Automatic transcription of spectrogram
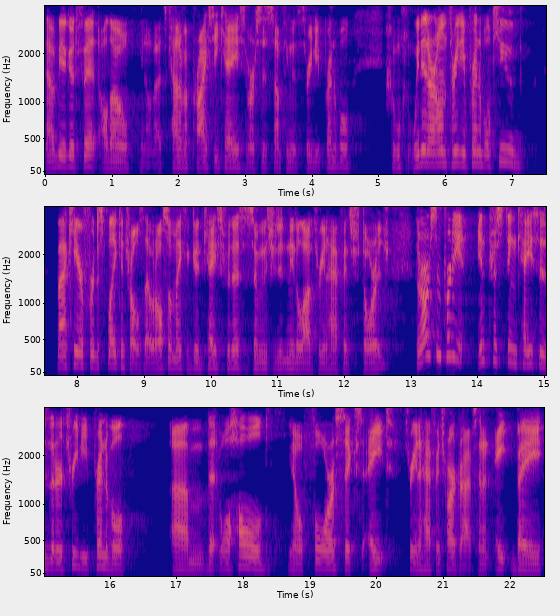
That would be a good fit, although, you know, that's kind of a pricey case versus something that's 3D printable. we did our own 3D printable cube back here for display controls. That would also make a good case for this, assuming that you didn't need a lot of 3.5 inch storage. There are some pretty interesting cases that are 3D printable um, that will hold, you know, four, six, eight, three and a half inch hard drives and an eight bay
